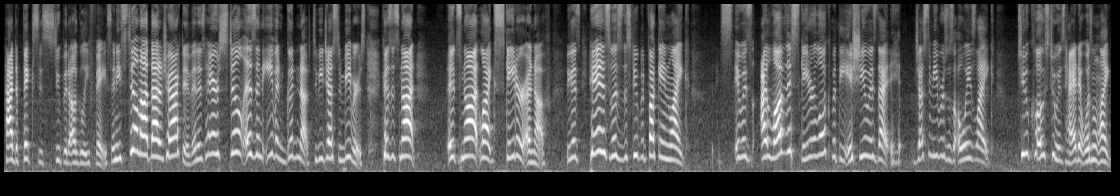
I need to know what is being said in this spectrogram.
had to fix his stupid ugly face. And he's still not that attractive. And his hair still isn't even good enough to be Justin Bieber's. Because it's not it's not like skater enough because his was the stupid fucking like it was I love this skater look but the issue is that Justin Bieber's was always like too close to his head. It wasn't like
